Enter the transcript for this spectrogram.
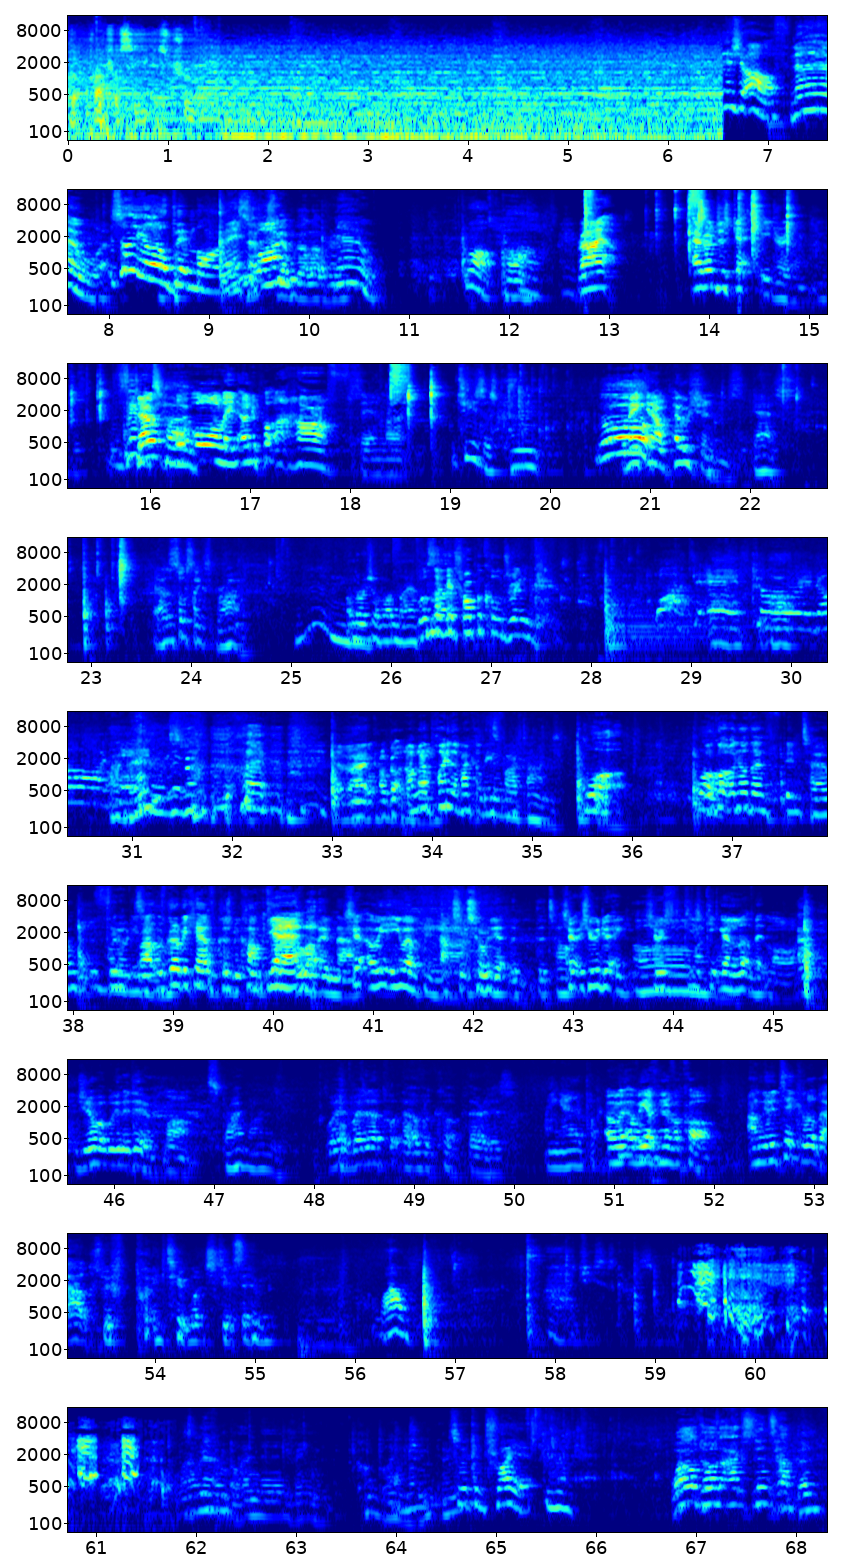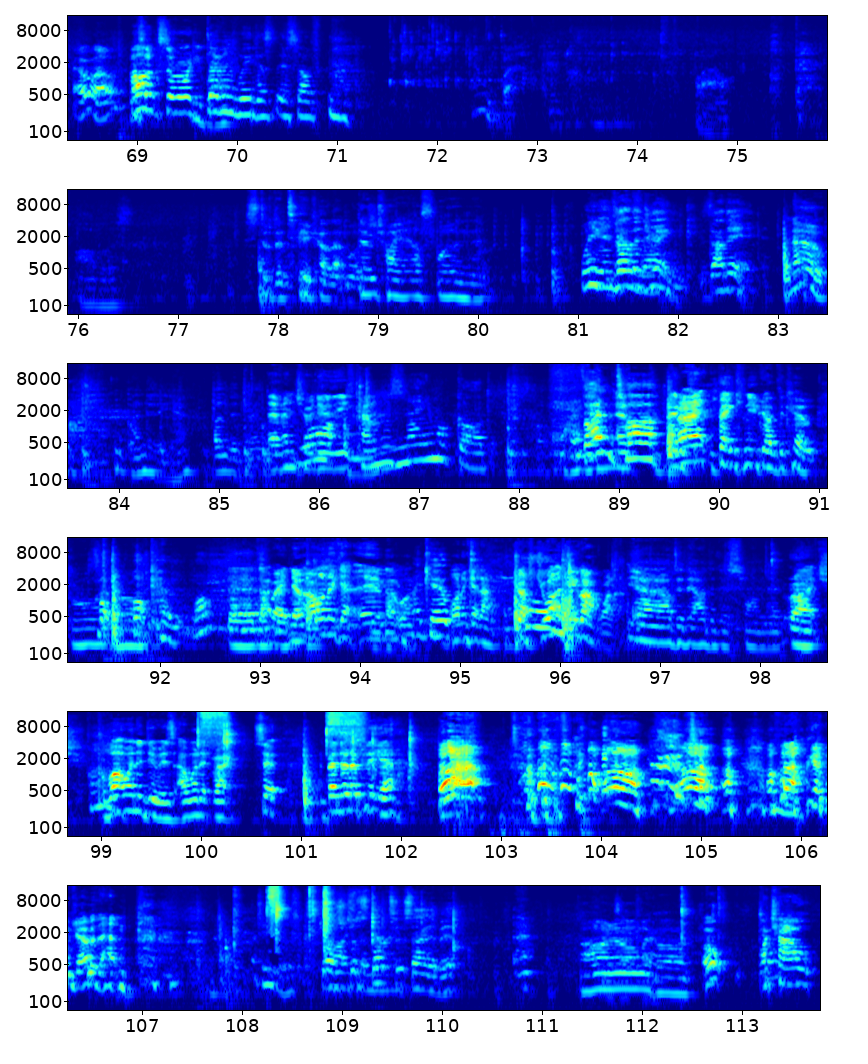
The prophecy is true. Finish it off. No. It's only a little bit more in. This No, 'cause one? Got a lot of room. No. What? Oh. oh. Right. Everyone just get your drink. Vimto. Don't put all in. Only put like half in. Like Jesus Christ. we're making our potions. Yes. Yeah, this looks like Sprite. I know which one I have. Looks like a tropical drink. What is going on Right. I've got. I'm gonna play that back at least five times. What? We've got another Vimto. Right, we've got to be careful because we can't put Yeah. a lot in now. Should, oh, you opening now? Actually, it's already at the, the top. Should, should we do it? ag- should we Oh just keep God. going a little bit more? Uh, do you know what we're going to do? What? Sprite one. Where, where did I put that other cup? There it is. I'm gonna put. Oh, we- we have another cup. I'm going to take a little bit out because we've put in too much too soon. Wow. Oh, Jesus Christ. Why are we even blending anything? Can't blame drink. So we can try it. Mm. Well done, accidents happen. Oh well. Oh, that looks already wet. Devon weed this- himself. Wow. Marvellous. Still don't take out that much. Don't try it, that's spoiling it. What are you Is gonna that do? the with it? drink? Is that it? No. We blended it, yeah? Under drink. Devon, should we do these cans? name of God. Um, ben, Right. ben, can you grab the coke? Oh What, God. what coat? What? Uh, that Wait, no. I want to get Yeah, um, that one. Thank I want to get that. Josh, do you want to do that one? Yeah, I'll do, the, I'll do this one then. Right. What I want to do is I want it right. So Ben, don't open it yet. Ah! oh, oh, oh, oh, I'm gonna go then. Jesus Josh, Christ just step almighty. to the side a bit. Oh no, oh my god. Oh, Watch out.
